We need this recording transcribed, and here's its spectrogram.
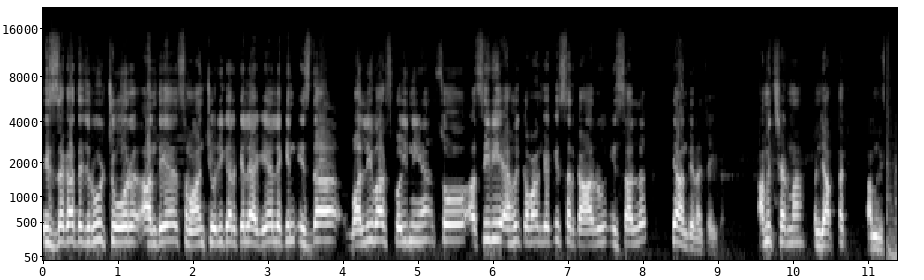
ਇਸ ਜਗ੍ਹਾ ਤੇ ਜ਼ਰੂਰ ਚੋਰ ਆਂਦੇ ਆ, ਸਮਾਨ ਚੋਰੀ ਕਰਕੇ ਲੈ ਗਏ ਆ, ਲੇਕਿਨ ਇਸ ਦਾ ਵਾਲੀ ਵਾਰਸ ਕੋਈ ਨਹੀਂ ਹੈ ਸੋ ਅਸੀਂ ਵੀ ਇਹੋ ਹੀ ਕਵਾਂਗੇ ਕਿ ਸਰਕਾਰ ਨੂੰ ਇਸ ਵੱਲ ਧਿਆਨ ਦੇਣਾ ਚਾਹੀਦਾ। ਅਮਿਤ ਸ਼ਰਮਾ, ਪੰਜਾਬ ਤੱਕ, ਅੰਮ੍ਰਿਤਸਰ।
